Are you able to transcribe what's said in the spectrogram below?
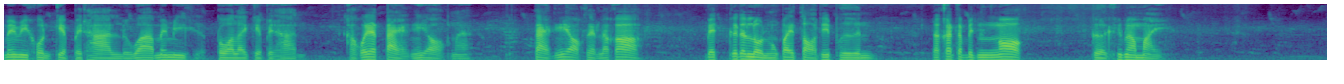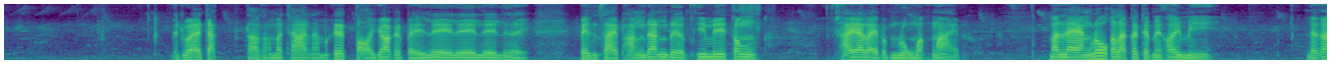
ไม่มีคนเก็บไปทานหรือว่าไม่มีตัวอะไรเก็บไปทาน เขาก็จะแตกนี้ออกนะ แตกนี้ออกเสร็จแล้วก็เม็ดก็จะหล่นลงไปต่อที่พื้น แล้วก็จะเป็นงอกเกิดขึ้นมาใหม่ เป็นวัฏจักรตามธรรมชาตินะมันก็จะต่อยอดกันไปเรื่อยๆเรื่อยๆเป็นสายพันธุ์ดั้งเดิมที่ไม่ได้ต้องใช้อะไรบำรุงมากมายมแมลงโรคอะไรก็จะไม่ค่อยมี แล้วก็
